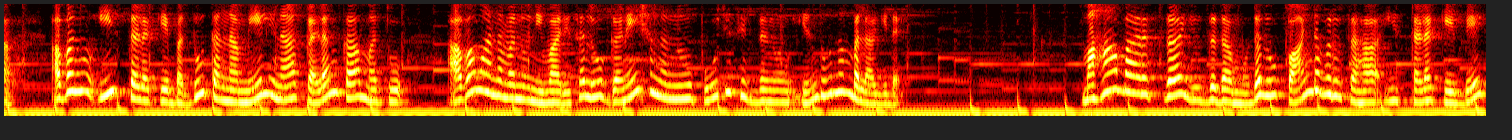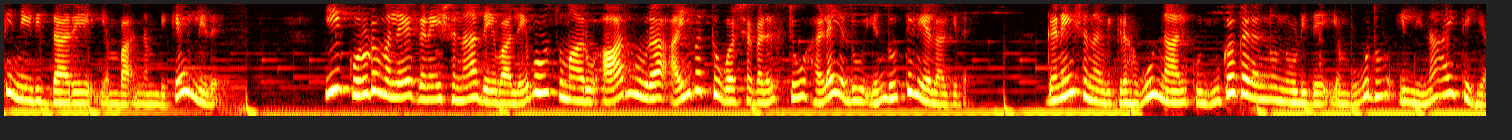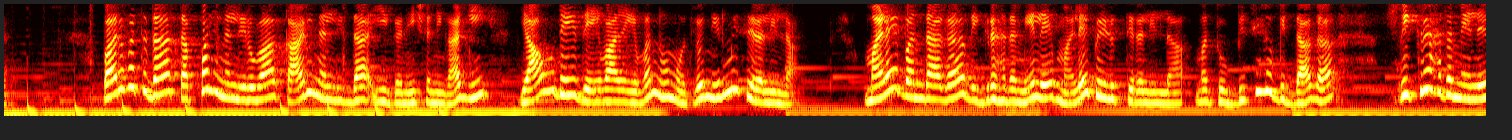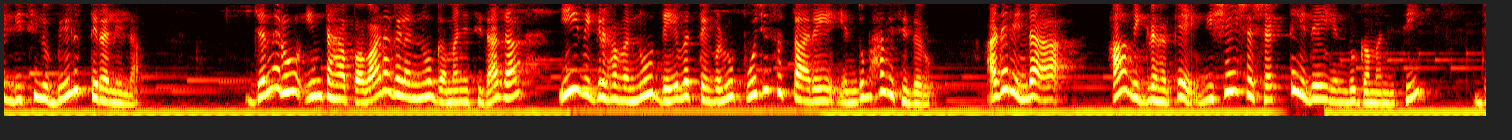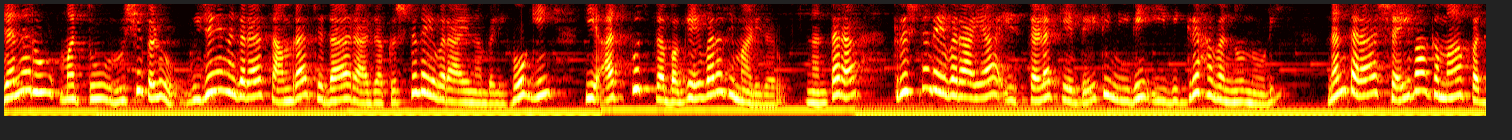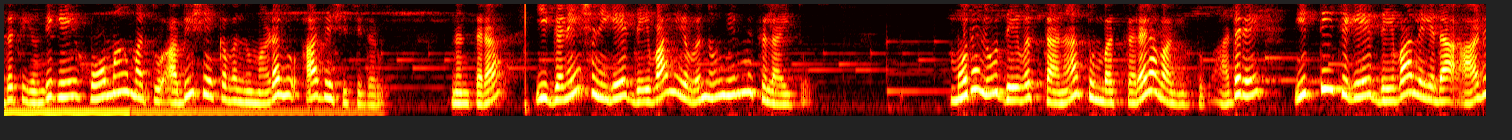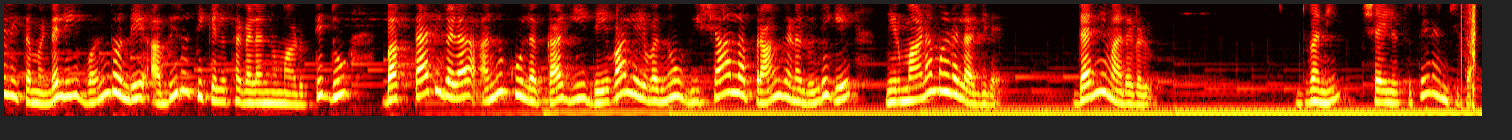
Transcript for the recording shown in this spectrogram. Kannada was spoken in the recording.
ಅವನು ಈ ಸ್ಥಳಕ್ಕೆ ಬಂದು ತನ್ನ ಮೇಲಿನ ಕಳಂಕ ಮತ್ತು ಅವಮಾನವನ್ನು ನಿವಾರಿಸಲು ಗಣೇಶನನ್ನು ಪೂಜಿಸಿದ್ದನು ಎಂದು ನಂಬಲಾಗಿದೆ. ಮಹಾಭಾರತದ ಯುದ್ಧದ ಮೊದಲು ಪಾಂಡವರು ಸಹ ಈ ಸ್ಥಳಕ್ಕೆ ಭೇಟಿ ನೀಡಿದ್ದಾರೆ ಎಂಬ ನಂಬಿಕೆ ಇಲ್ಲಿದೆ. ಈ ಕುರುಡುಮಲೆ ಗಣೇಶನ ದೇವಾಲಯವು ಸುಮಾರು ಆರುನೂರ ಐವತ್ತು ವರ್ಷಗಳಷ್ಟು ಹಳೆಯದು ಎಂದು ತಿಳಿಯಲಾಗಿದೆ. ಗಣೇಶನ ವಿಗ್ರಹವು ನಾಲ್ಕು ಯುಗಗಳನ್ನು ನೋಡಿದೆ ಎಂಬುದು ಇಲ್ಲಿನ ಐತಿಹ್ಯ. ಪರ್ವತದ ತಪ್ಪಲಿನಲ್ಲಿರುವ ಕಾಡಿನಲ್ಲಿದ್ದ ಈ ಗಣೇಶನಿಗಾಗಿ ಯಾವುದೇ ದೇವಾಲಯವನ್ನು ಮೊದಲು ನಿರ್ಮಿಸಿರಲಿಲ್ಲ. ಮಳೆ ಬಂದಾಗ ವಿಗ್ರಹದ ಮೇಲೆ ಮಳೆ ಬೀಳುತ್ತಿರಲಿಲ್ಲ ಮತ್ತು ಬಿಸಿಲು ಬಿದ್ದಾಗ ವಿಗ್ರಹದ ಮೇಲೆ ಬಿಸಿಲು ಬೀಳುತ್ತಿರಲಿಲ್ಲ. ಜನರು ಇಂತಹ ಪವಾಡಗಳನ್ನು ಗಮನಿಸಿದಾಗ ಈ ವಿಗ್ರಹವನ್ನು ದೇವತೆಗಳು ಪೂಜಿಸುತ್ತಾರೆ ಎಂದು ಭಾವಿಸಿದರು. ಅದರಿಂದ ಆ ವಿಗ್ರಹಕ್ಕೆ ವಿಶೇಷ ಶಕ್ತಿ ಇದೆ ಎಂದು ಗಮನಿಸಿ ಜನರು ಮತ್ತು ಋಷಿಗಳು ವಿಜಯನಗರ ಸಾಮ್ರಾಜ್ಯದ ರಾಜ ಕೃಷ್ಣದೇವರಾಯನ ಬಳಿ ಹೋಗಿ ಈ ಅದ್ಭುತದ ಬಗ್ಗೆ ವರದಿ ಮಾಡಿದರು. ನಂತರ ಕೃಷ್ಣದೇವರಾಯ ಈ ಸ್ಥಳಕ್ಕೆ ಭೇಟಿ ನೀಡಿ ಈ ವಿಗ್ರಹವನ್ನು ನೋಡಿ, ನಂತರ ಶೈವಾಗಮ ಪದ್ಧತಿಯೊಂದಿಗೆ ಹೋಮ ಮತ್ತು ಅಭಿಷೇಕವನ್ನು ಮಾಡಲು ಆದೇಶಿಸಿದರು. ನಂತರ ಈ ಗಣೇಶನಿಗೆ ದೇವಾಲಯವನ್ನು ನಿರ್ಮಿಸಲಾಯಿತು. ಮೊದಲು ದೇವಸ್ಥಾನ ತುಂಬ ಸರಳವಾಗಿತ್ತು. ಆದರೆ ಇತ್ತೀಚೆಗೆ ದೇವಾಲಯದ ಆಡಳಿತ ಮಂಡಳಿ ಒಂದೊಂದೇ ಅಭಿವೃದ್ಧಿ ಕೆಲಸಗಳನ್ನು ಮಾಡುತ್ತಿದ್ದು, ಭಕ್ತಾದಿಗಳ ಅನುಕೂಲಕ್ಕಾಗಿ ದೇವಾಲಯವನ್ನು ವಿಶಾಲ ಪ್ರಾಂಗಣದೊಂದಿಗೆ ನಿರ್ಮಾಣ ಮಾಡಲಾಗಿದೆ. ಧನ್ಯವಾದಗಳು. ಧ್ವನಿ ಶೈಲಸುತೆ ರಂಜಿತಾ.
